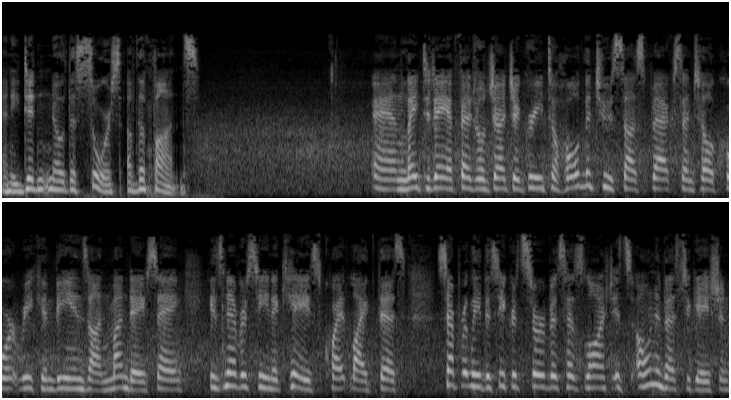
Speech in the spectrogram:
and he didn't know the source of the funds. And late today, a federal judge agreed to hold the two suspects until court reconvenes on Monday, saying he's never seen a case quite like this. Separately, the Secret Service has launched its own investigation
